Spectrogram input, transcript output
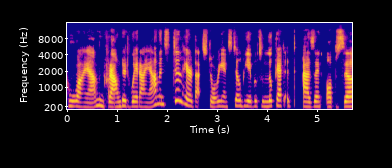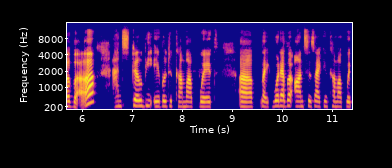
who I am, grounded where I am, and still hear that story and still be able to look at it as an observer and still be able to come up with uh, like whatever answers I can come up with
